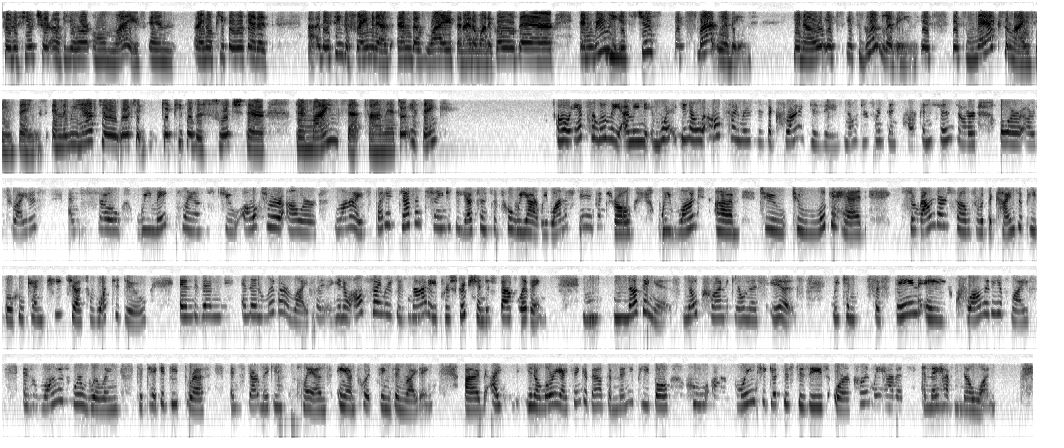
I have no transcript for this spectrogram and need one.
for the future of your own life. And I know people look at it. Uh, they seem to frame it as end of life, and I don't want to go there. And really, mm-hmm. it's just it's smart living you know it's it's good living it's it's maximizing things and we have to we have to get people to switch their their mindsets on that don't you think Oh, absolutely. I mean, you know, Alzheimer's is a chronic disease, no different than Parkinson's or or arthritis. And so we make plans to alter our lives, but it doesn't change the essence of who we are. We want to stay in control. We want um, to to look ahead, surround ourselves with the kinds of people who can teach us what to do, and then and then live our life. Uh, you know, Alzheimer's is not a prescription to stop living. Nothing is. No chronic illness is we can sustain a quality of life as long as we're willing to take a deep breath and start making plans and put things in writing. Uh, I, you know, Lori, I think about the many people who are going to get this disease or currently have it, and they have no one.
